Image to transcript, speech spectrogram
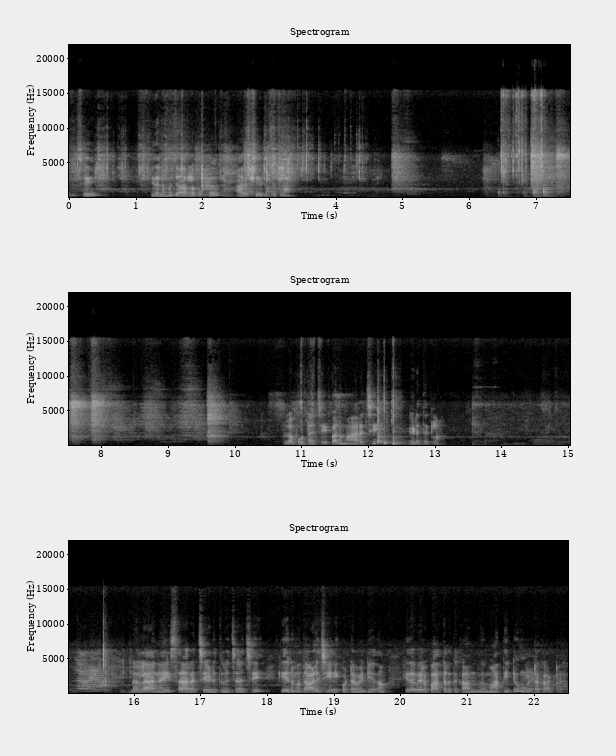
இருச்சு இதை நம்ம ஜாரில் போட்டு அரைச்சி எடுத்துக்கலாம். ஃபுல்லாக போட்டாச்சு. இப்போ நம்ம அரைச்சி எடுத்துக்கலாம். நல்லா நைஸாக அரைச்சி எடுத்து வச்சாச்சு. இதை நம்ம தாளித்து இனி கொட்ட வேண்டியதான் இதை வேறு பாத்திரத்துக்கு அந்த மாற்றிட்டு உங்கள்கிட்ட காட்டுறேன்.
